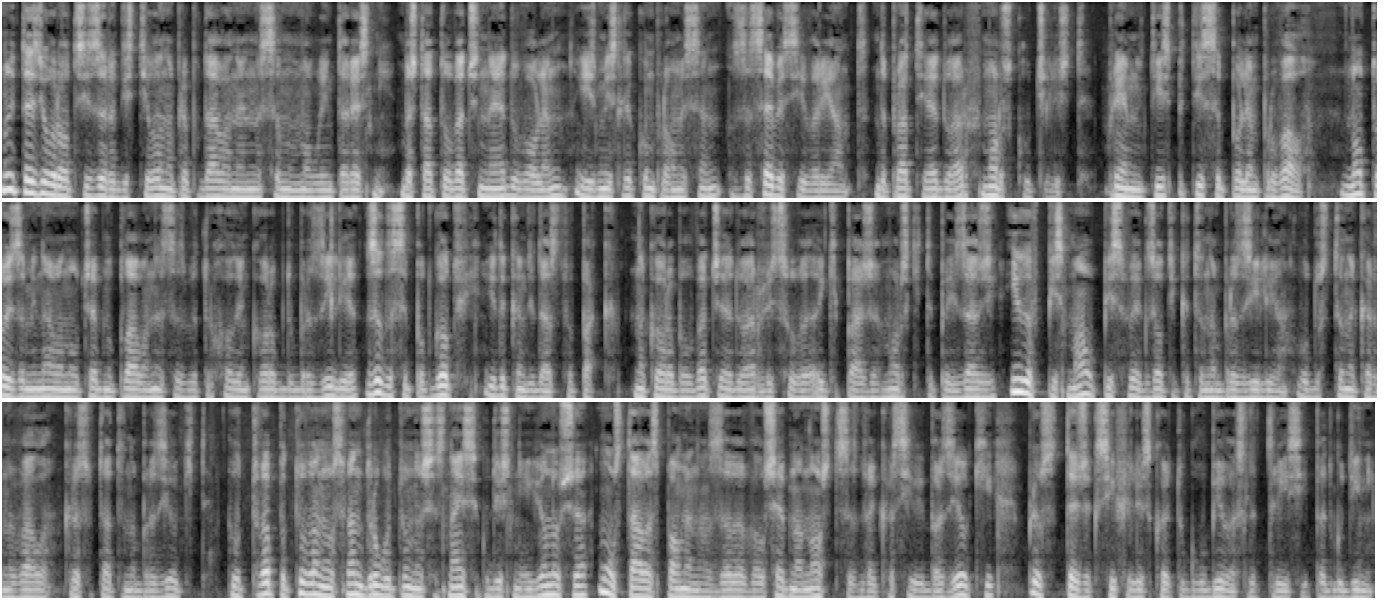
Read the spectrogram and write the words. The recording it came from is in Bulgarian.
Но и тези уроци заради стила на преподаване не са му много интересни. Бащата обаче не е доволен и измисля компромисен за себе си вариант – да прати Едуар в морско училище. Приемните изпити са пълен провал но той заминава на учебно плаване с ветроходен кораб до Бразилия, за да се подготви и да кандидатства пак. На кораба обаче Едуар рисува екипажа, морските пейзажи и в писма описва екзотиката на Бразилия, лудостта на карнавала, красотата на бразилките. От това пътуване, освен другото на 16 годишния юноша, му остава спомена за вълшебна нощ с две красиви бразилки, плюс тежък сифилис, който го убива след 35 години.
